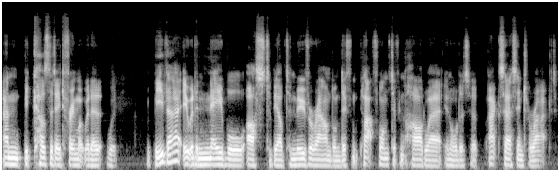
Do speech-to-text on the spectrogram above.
And because the data framework would, would be there, it would enable us to be able to move around on different platforms, different hardware in order to access, interact,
